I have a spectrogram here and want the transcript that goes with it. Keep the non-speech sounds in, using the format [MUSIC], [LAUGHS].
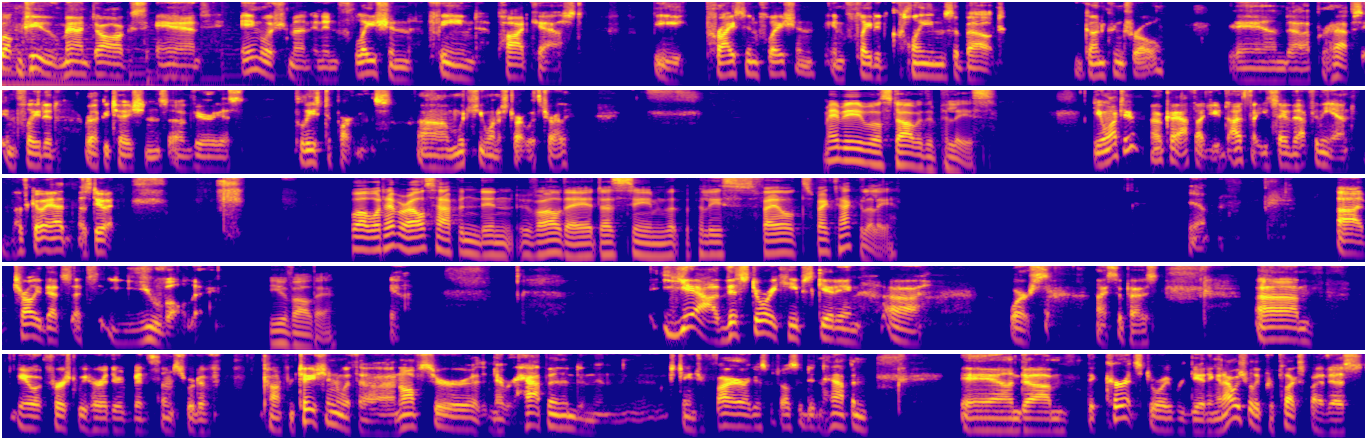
Welcome to Mad Dogs and Englishmen, an inflation themed podcast. The price inflation, inflated claims about gun control, and uh, perhaps inflated reputations of various police departments. Um, which do you want to start with, Charlie? Maybe we'll start with the police. Do you want to? Okay, I thought you'd. I thought you'd save that for the end. Let's go ahead. Let's do it. Well, whatever else happened in Uvalde, it does seem that the police failed spectacularly. Yeah. Uh, Charlie, that's that's Uvalde. Uvalde. Yeah. Yeah, this story keeps getting uh, worse, I suppose. Um, you know, at first we heard there had been some sort of confrontation with uh, an officer that never happened, and then exchange of fire, I guess, which also didn't happen. And um, the current story we're getting, and I was really perplexed by this,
